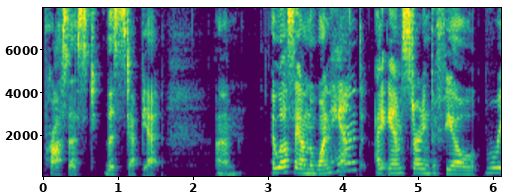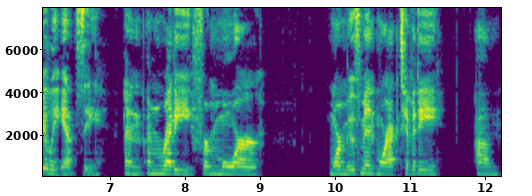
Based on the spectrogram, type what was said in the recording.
processed this step yet. Um, I will say, on the one hand, I am starting to feel really antsy and I'm ready for more more movement, more activity. Um,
